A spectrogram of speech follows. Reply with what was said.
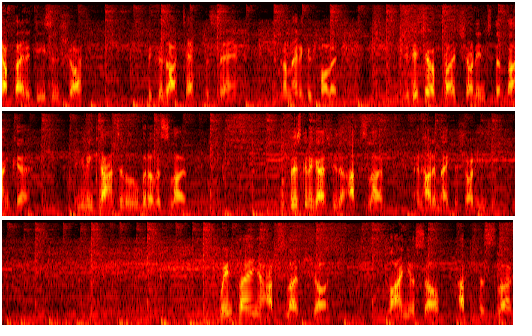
I played a decent shot because I attacked the sand and I made a good follow through. You've hit your approach shot into the bunker and you've encountered a little bit of a slope. I'm first going to go through the upslope and how to make the shot easy. When playing an upslope shot, line yourself up the slope.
